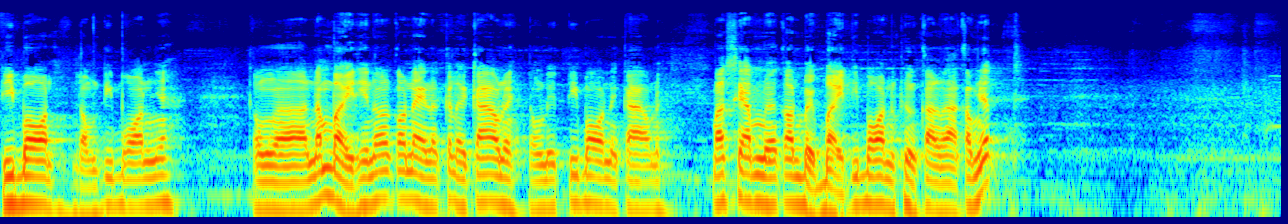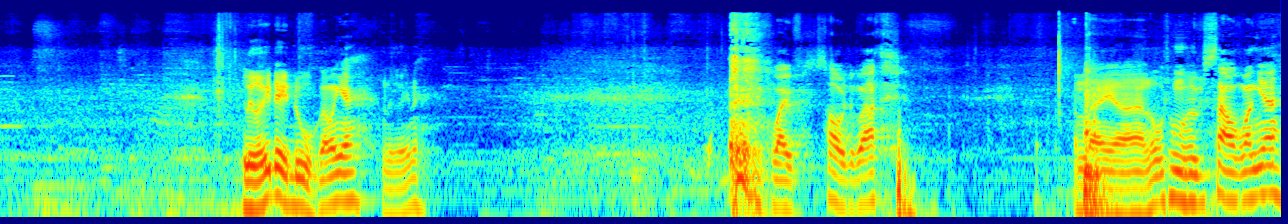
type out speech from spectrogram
Tibon dòng tibon nhá. Còn à, uh, 57 thì nó con này là cái đời cao này dòng lên tibon này cao này. Bác xem à, con 77 tibon thường thường là cao nhất. Lưới đầy đủ các bác nhá lưới này. Quay sau cho bác. Con này à, lỗ thông hơi sau các bác nhá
